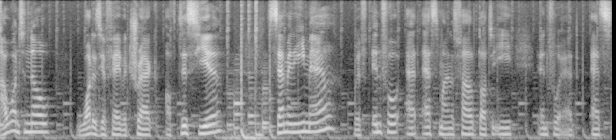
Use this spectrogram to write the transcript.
I want to know what is your favorite track of this year. Send me an email with info at s-file.de info at s-file.de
